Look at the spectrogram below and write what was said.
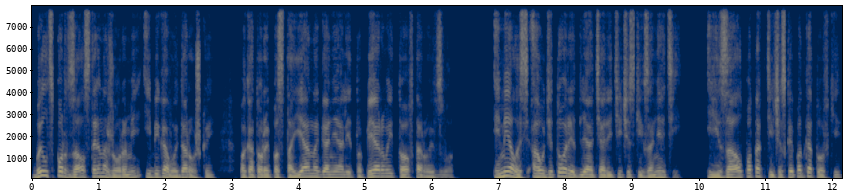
был спортзал с тренажерами и беговой дорожкой, по которой постоянно гоняли то первый, то второй взвод. Имелась аудитория для теоретических занятий и зал по тактической подготовке,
